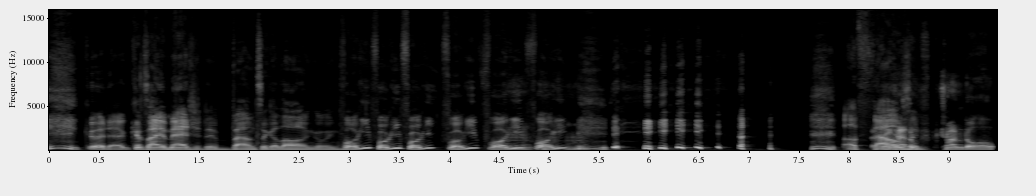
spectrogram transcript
Good, because I imagined him bouncing along, going foggy, foggy, foggy, foggy, foggy, Mhm, foggy. a And they kind thousand. of trundle along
